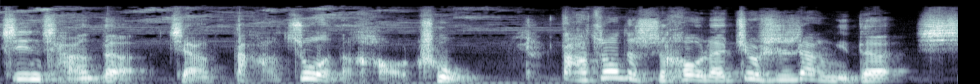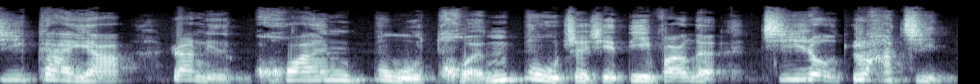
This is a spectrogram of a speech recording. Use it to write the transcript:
经常的讲打坐的好处，打坐的时候呢，就是让你的膝盖呀，让你的髋部、臀部这些地方的肌肉拉紧。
